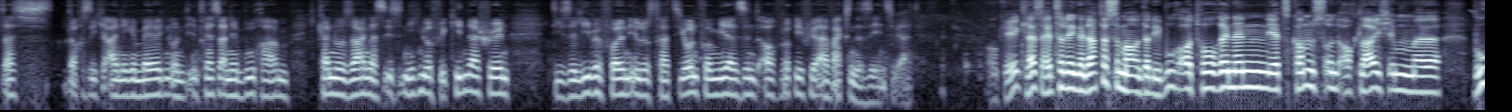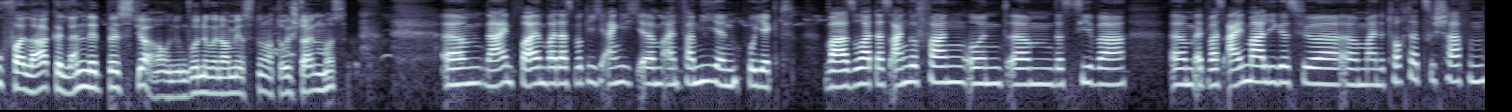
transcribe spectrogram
dass doch sich einige melden und Interesse an dem Buch haben. Ich kann nur sagen, das ist nicht nur für Kinder schön, diese liebevollen Illustrationen von mir sind auch wirklich für Erwachsene sehenswert. Okay, klasse. Hättest du denn gedacht, dass du mal unter die Buchautorinnen jetzt kommst und auch gleich im äh, Buchverlag gelandet bist? Ja, und im Grunde genommen jetzt nur noch durchsteigen musst? Ähm, nein, vor allem, weil das wirklich eigentlich ähm, ein Familienprojekt war. So hat das angefangen und ähm, das Ziel war, ähm, etwas Einmaliges für äh, meine Tochter zu schaffen.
